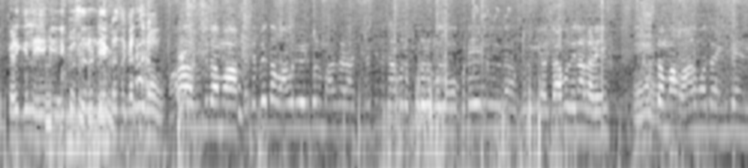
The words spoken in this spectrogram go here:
ఎక్కడికి వెళ్ళి ఏ కొస నుండి ఏ వచ్చినాం? పెద్ద పెద్ద వాగులు పెట్టుకొని మాకాడ చిన్న చిన్న చేపలు కూరల కోసం ఒకటే కూరకి చేపలు తినాలని. మొత్తం మా వాన మొత్తం ఎండిపోయింది.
